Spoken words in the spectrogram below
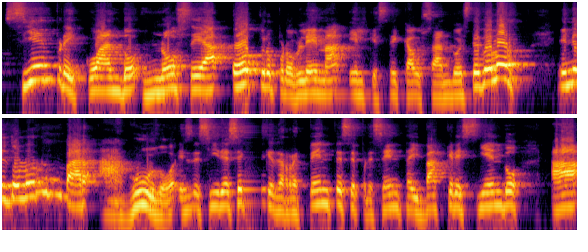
siempre y cuando no sea otro problema el que esté causando este dolor. En el dolor lumbar agudo, es decir, ese que de repente se presenta y va creciendo a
